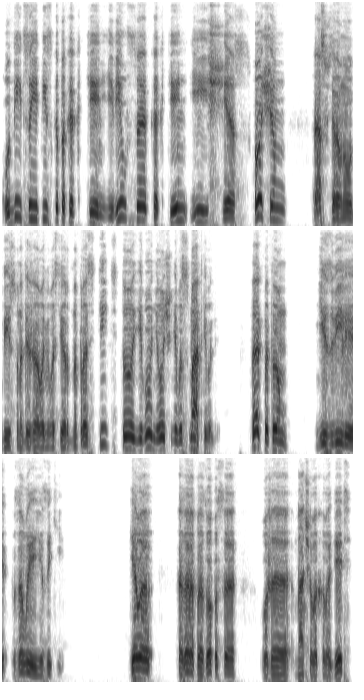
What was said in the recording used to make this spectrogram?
Убийца епископа как тень явился, как тень и исчез. Впрочем, раз все равно убийство надлежало милосердно простить, то его не очень и высматривали. Так потом язвили злые языки. Тело Казара Прозопаса уже начало холодеть,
